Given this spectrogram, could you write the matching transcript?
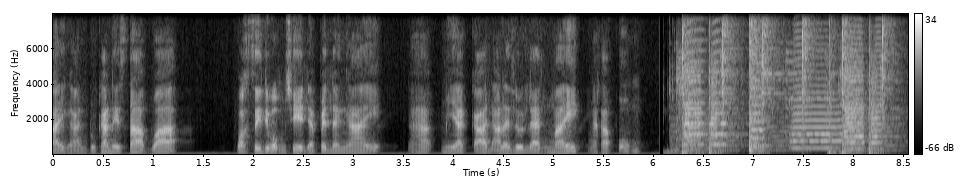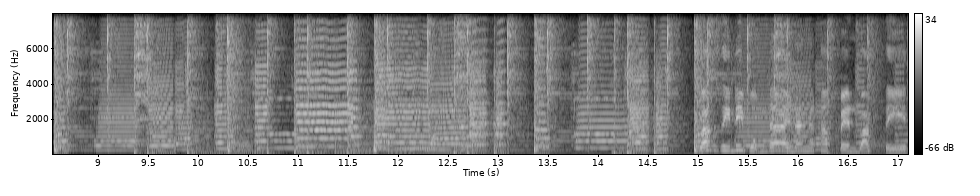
รายงานทุกท่านให้ทราบว่า วัคซีนที่ผมฉีดเนี่ยเป็นยังไงนะฮะมีอาการอะไรรุนแรงไหมนะครับผมวัคซีนที่ผมได้นั้นนะครับเป็นวัคซีน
